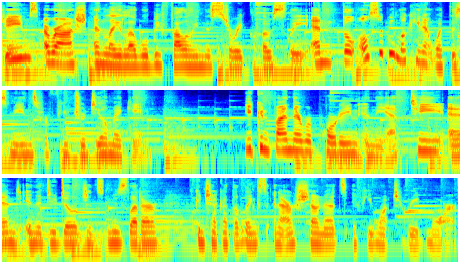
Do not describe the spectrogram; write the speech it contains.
James, Arash, and Leila will be following this story closely, and they'll also be looking at what this means for future deal making. You can find their reporting in the FT and in the due diligence newsletter. You can check out the links in our show notes if you want to read more.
